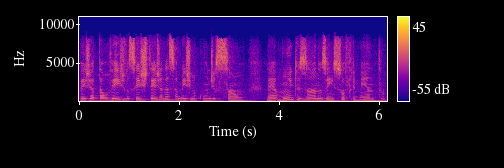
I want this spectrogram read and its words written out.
Veja, talvez você esteja nessa mesma condição, né? Muitos anos em sofrimento,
